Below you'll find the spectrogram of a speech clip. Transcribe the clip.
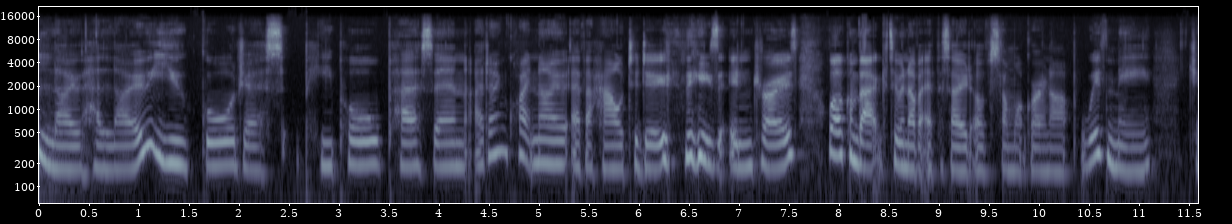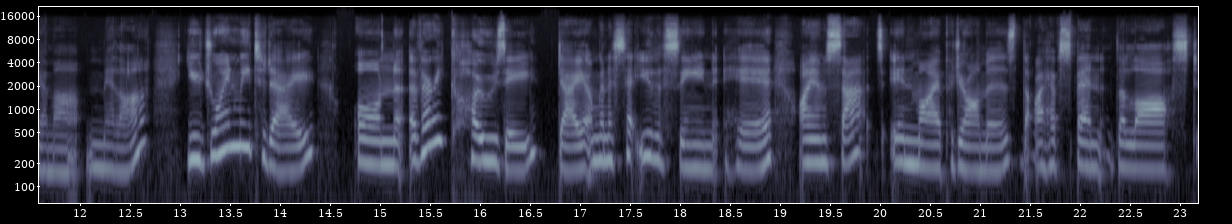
Hello, hello, you gorgeous people, person. I don't quite know ever how to do these intros. Welcome back to another episode of Somewhat Grown Up with me, Gemma Miller. You join me today on a very cozy day. I'm going to set you the scene here. I am sat in my pajamas that I have spent the last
